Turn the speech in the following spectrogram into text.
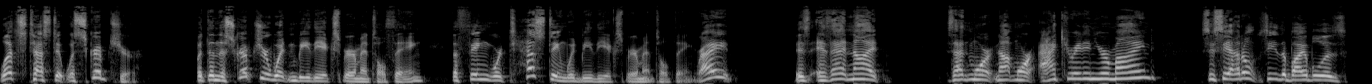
Let's test it with scripture. But then the scripture wouldn't be the experimental thing. The thing we're testing would be the experimental thing, right? Is, is that not, is that more, not more accurate in your mind? So see, I don't see the Bible as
